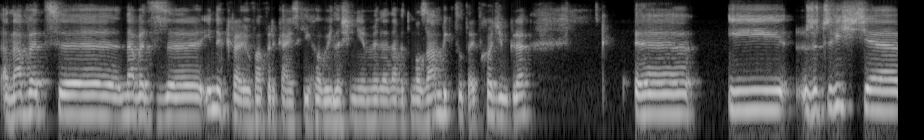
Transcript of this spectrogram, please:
a nawet, e, nawet z innych krajów afrykańskich, o ile się nie mylę, nawet Mozambik tutaj wchodzi w grę. I rzeczywiście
